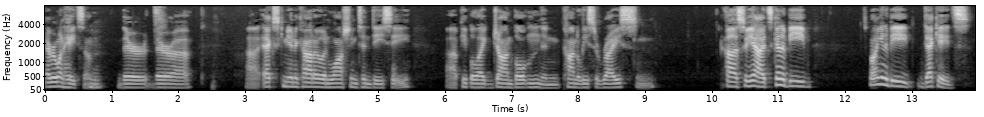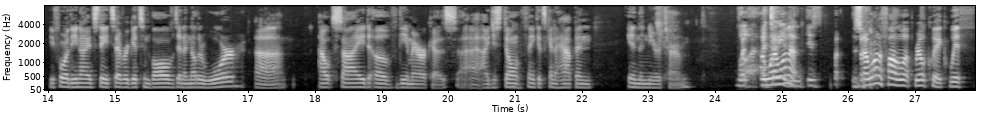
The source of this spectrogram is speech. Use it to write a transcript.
Everyone hates them. Mm. They're they're uh, uh, excommunicado in Washington D.C. Uh, people like John Bolton and Condoleezza Rice, and uh, so yeah, it's gonna be it's probably gonna be decades before the United States ever gets involved in another war uh, outside of the Americas. I, I just don't think it's gonna happen in the near term. Well, But- I, I I wanna- is, But, It's but I want to follow up real quick with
